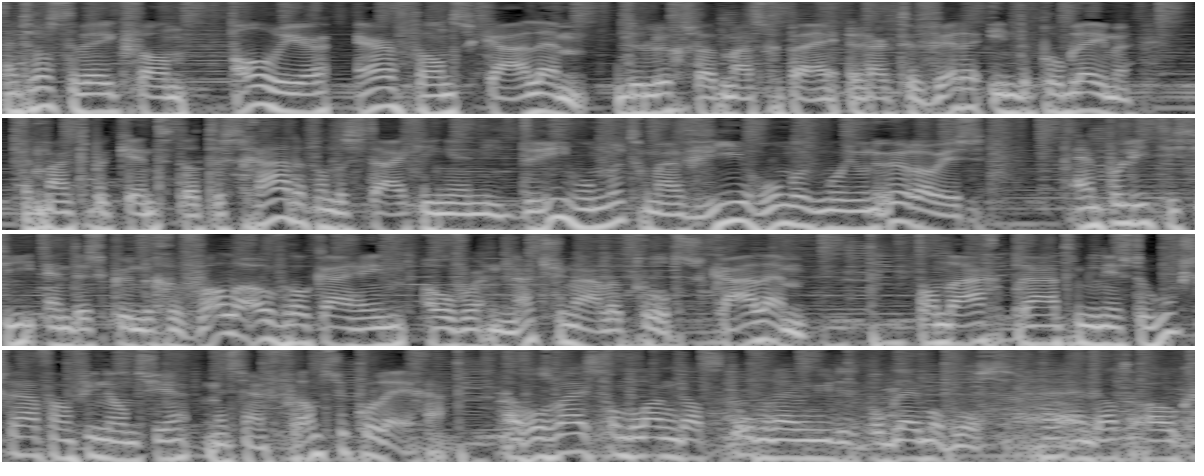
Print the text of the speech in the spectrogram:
Het was de week van alweer Air France KLM. De luchtvaartmaatschappij raakte verder in de problemen. Het maakte bekend dat de schade van de stakingen niet 300, maar 400 miljoen euro is. En politici en deskundigen vallen over elkaar heen over nationale trots KLM. Vandaag praat minister Hoekstra van Financiën met zijn Franse collega. Nou, volgens mij is het van belang dat de onderneming nu dit probleem oplost. En dat ook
